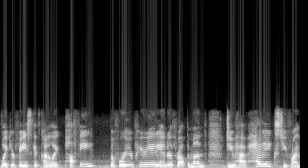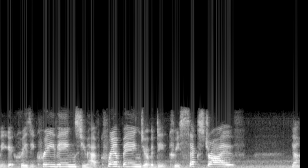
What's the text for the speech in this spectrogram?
like your face gets kind of like puffy before your period and or throughout the month? Do you have headaches? Do you find that you get crazy cravings? Do you have cramping? Do you have a decreased sex drive? Yeah.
